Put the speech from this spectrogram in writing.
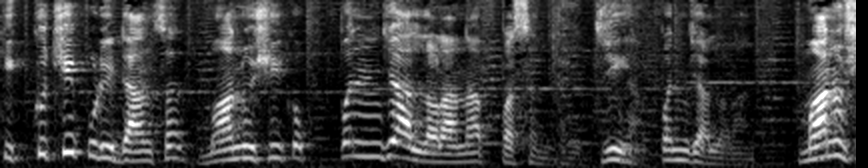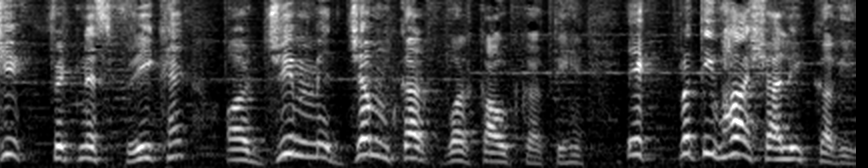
कि कुचिपुड़ी डांसर मानुषी को पंजा लड़ाना पसंद है। जी हाँ पंजा लड़ाना। मानुषी फिटनेस फ्रीक हैं और जिम में जमकर वर्कआउट करती हैं। एक प्रतिभाशाली कवि,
